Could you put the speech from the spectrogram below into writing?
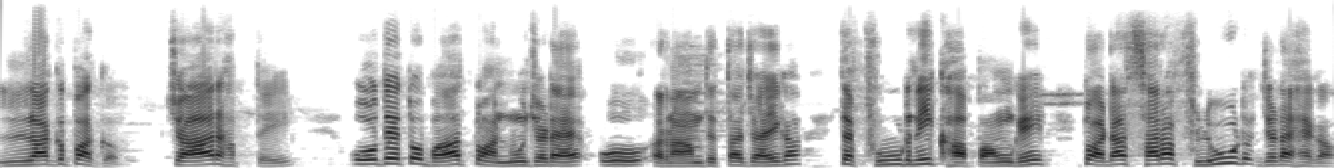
ਲਗਭਗ 4 ਹਫ਼ਤੇ ਉਹਦੇ ਤੋਂ ਬਾਅਦ ਤੁਹਾਨੂੰ ਜਿਹੜਾ ਹੈ ਉਹ ਆਰਾਮ ਦਿੱਤਾ ਜਾਏਗਾ ਤੇ ਫੂਡ ਨਹੀਂ ਖਾ ਪਾਉਂਗੇ ਤੁਹਾਡਾ ਸਾਰਾ ਫਲੂਡ ਜਿਹੜਾ ਹੈਗਾ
